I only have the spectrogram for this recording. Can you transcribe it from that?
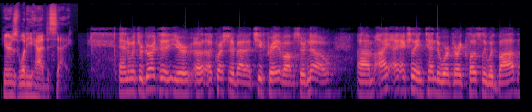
here's what he had to say. And with regard to your uh, question about a chief creative officer, no. Um, I, I actually intend to work very closely with Bob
